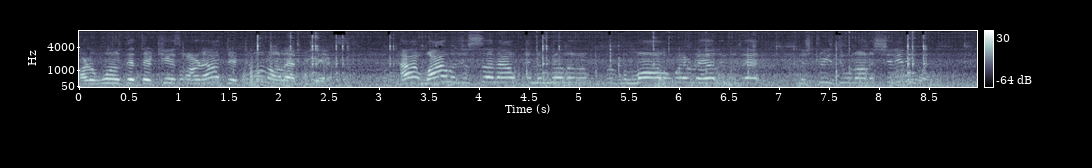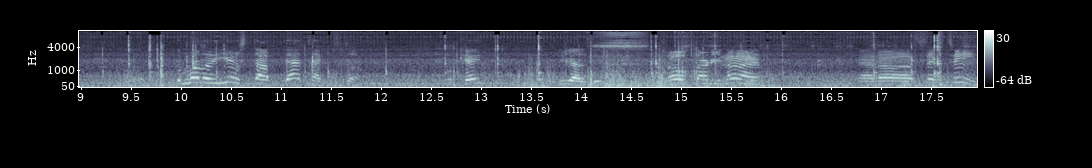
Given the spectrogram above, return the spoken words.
are the ones that their kids aren't out there doing all that BS. How, why was your son out in the middle of the, the mall or wherever the hell he was at, in the streets doing all this shit anyway? The mother of the year stopped that type of stuff. Okay? You gotta do Job 39 at uh, 16.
